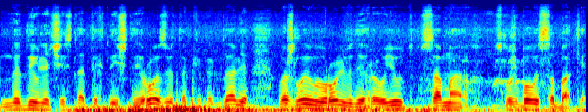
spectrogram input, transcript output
не дивлячись на технічний розвиток і так далі, важливу роль відіграють саме службові собаки.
